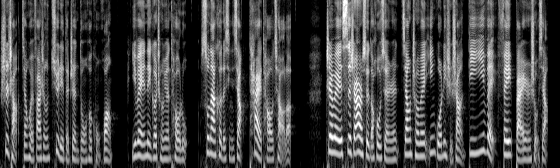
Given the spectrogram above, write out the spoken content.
市场将会发生剧烈的震动和恐慌。一位内阁成员透露，苏纳克的形象太讨巧了。这位四十二岁的候选人将成为英国历史上第一位非白人首相。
